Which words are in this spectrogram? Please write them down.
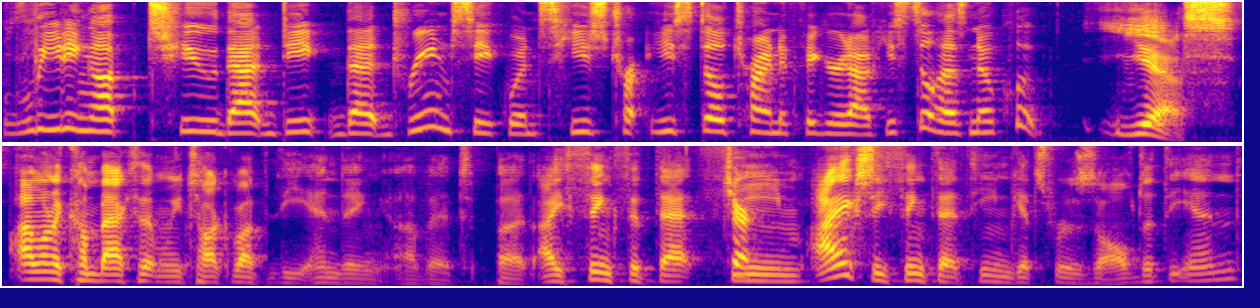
leading up to that deep that dream sequence. He's tr- he's still trying to figure it out. He still has no clue. Yes, I want to come back to that when we talk about the ending of it. But I think that that Sure. theme, I actually think that theme gets resolved at the end.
